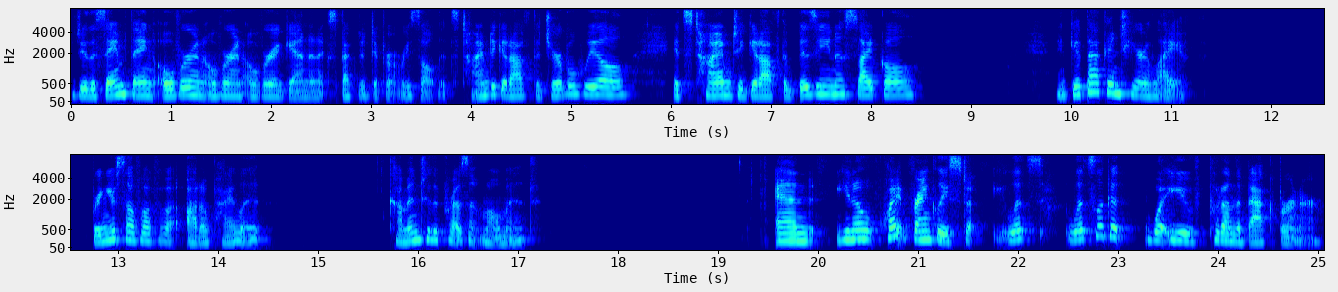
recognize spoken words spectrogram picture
You do the same thing over and over and over again and expect a different result. It's time to get off the gerbil wheel. It's time to get off the busyness cycle and get back into your life. Bring yourself off of autopilot. Come into the present moment. And you know, quite frankly, let let's let's look at what you've put on the back burner.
